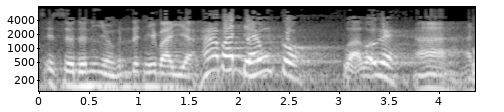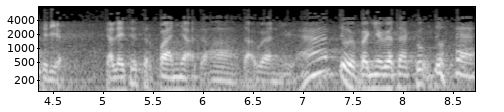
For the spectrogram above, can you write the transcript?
Seksa dunia kena cari bayar. Ha badan muka. Buat orang. Ha, itu dia. Kalau itu terpanjak tu, ha tak berani. Ha tu panggil orang takut tu. Ha.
